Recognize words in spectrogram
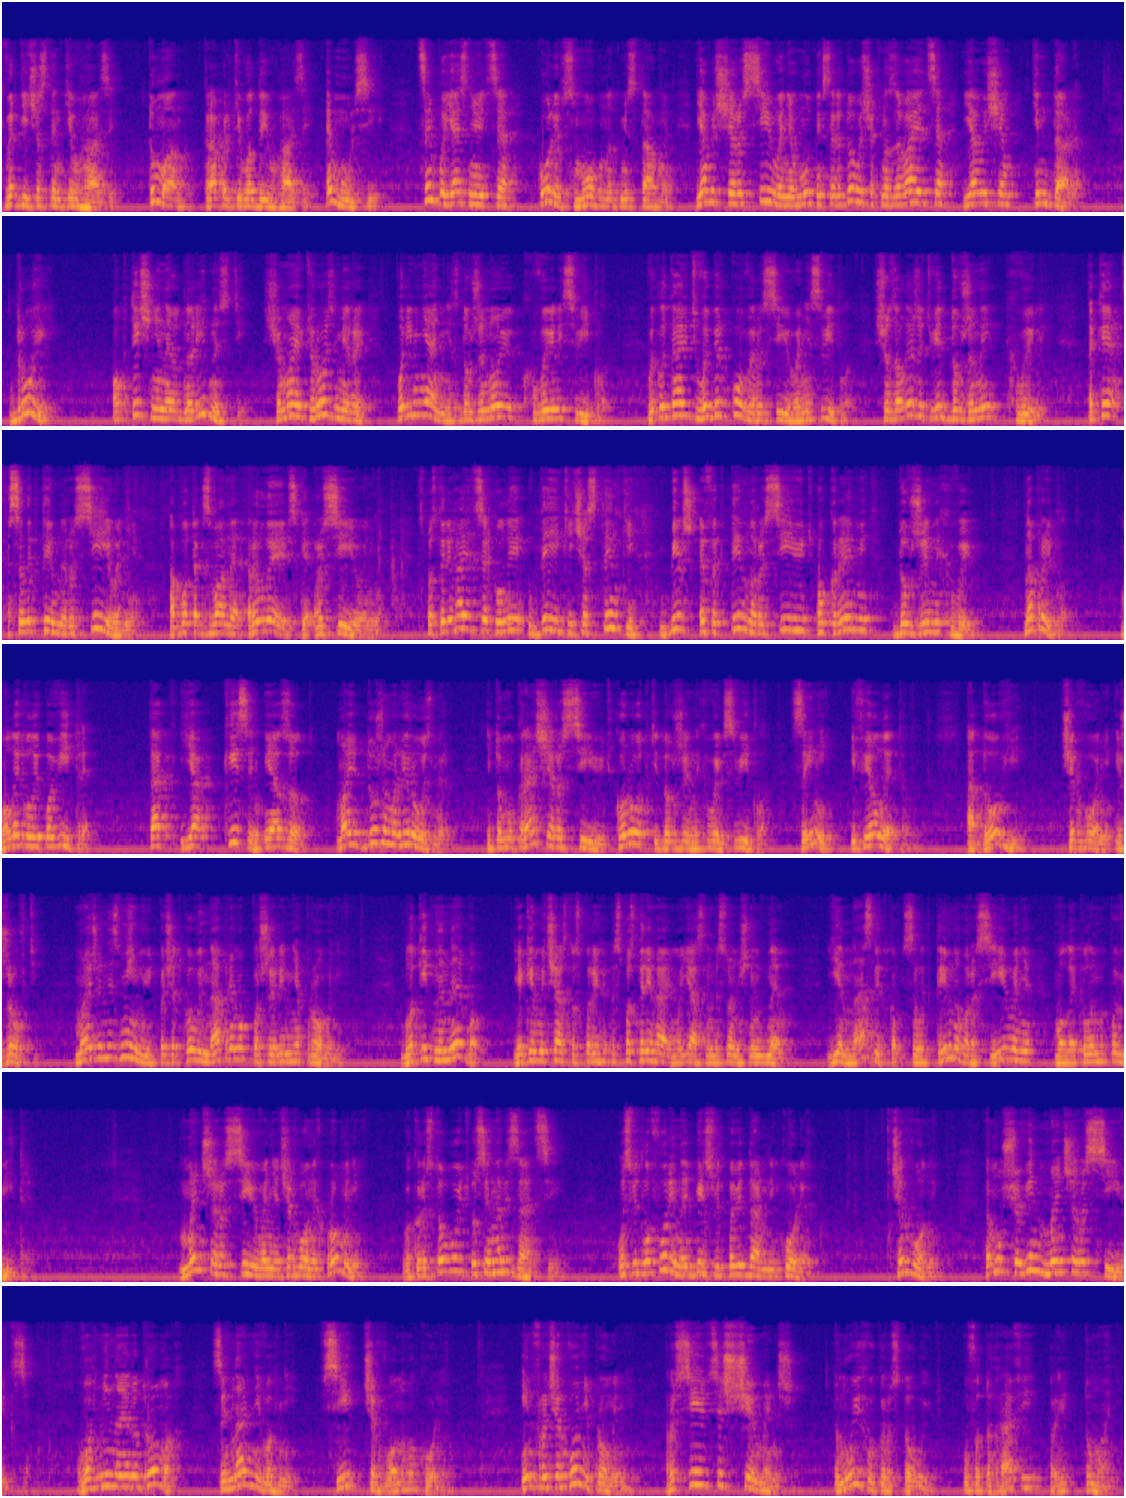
тверді частинки в газі, туман, крапельки води в газі, емульсії. Цим пояснюється колір смогу над містами. Явище розсіювання в мутних середовищах називається явищем Тіндаля. Другий оптичні неоднорідності, що мають розміри порівнянні з довжиною хвилі світла, викликають вибіркове розсіювання світла, що залежить від довжини хвилі. Таке селективне розсіювання або так зване релеївське розсіювання спостерігається, коли деякі частинки більш ефективно розсіюють окремі довжини хвиль. Наприклад, молекули повітря, так як кисень і азот, мають дуже малі розміри і тому краще розсіюють короткі довжини хвиль світла, синій і фіолетовий, а довгі, червоні і жовті, майже не змінюють початковий напрямок поширення променів. Блакитне небо, яке ми часто спостерігаємо ясним і сонячним днем, є наслідком селективного розсіювання молекулами повітря. Менше розсіювання червоних променів використовують у сигналізації. У світлофорі найбільш відповідальний колір червоний, тому що він менше розсіюється. Вогні на аеродромах, сигнальні вогні всі червоного кольору. Інфрачервоні промені розсіюються ще менше, тому їх використовують у фотографії при тумані.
